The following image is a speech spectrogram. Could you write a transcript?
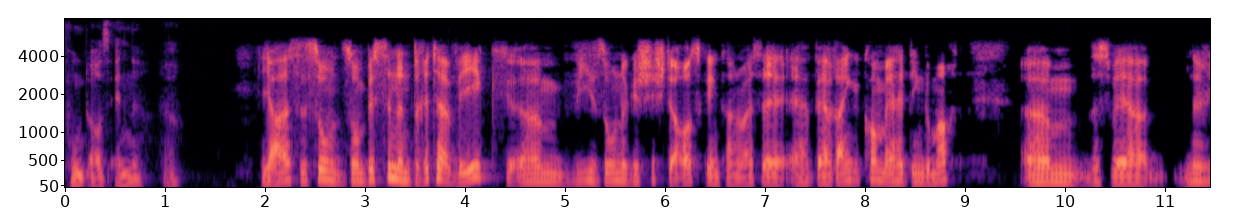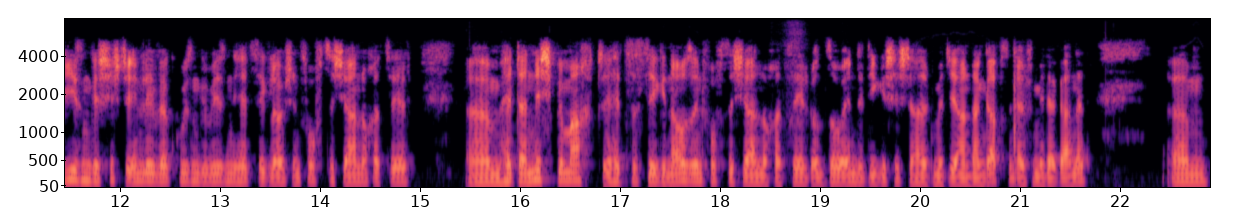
Punkt aus, Ende, ja. Ja, es ist so, so ein bisschen ein dritter Weg, ähm, wie so eine Geschichte ausgehen kann, weißt du, er, er wäre reingekommen, er hätte ihn gemacht, ähm, das wäre eine Riesengeschichte in Leverkusen gewesen, die hätte dir, glaube ich, in 50 Jahren noch erzählt. Ähm, hätte er nicht gemacht, hätte es dir genauso in 50 Jahren noch erzählt und so endet die Geschichte halt mit, ja, und dann gab es den Elfmeter gar nicht. Ähm,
